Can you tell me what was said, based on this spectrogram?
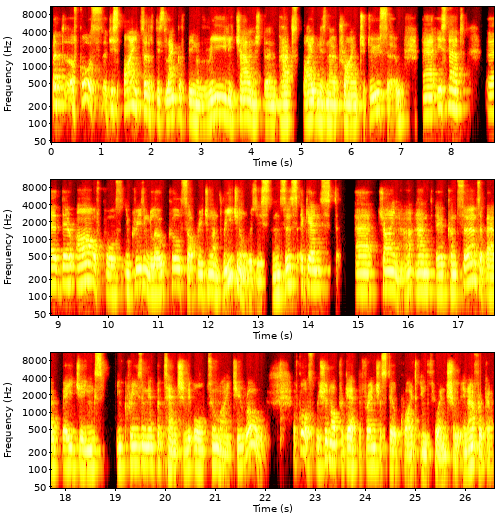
but of course, despite sort of this lack of being really challenged, and perhaps Biden is now trying to do so, uh, is that uh, there are, of course, increasing local, sub regional, and regional resistances against uh, China and uh, concerns about Beijing's increasing and potentially all too mighty role. Of course, we should not forget the French are still quite influential in Africa.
